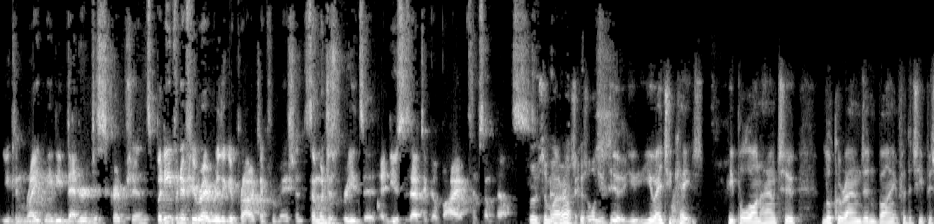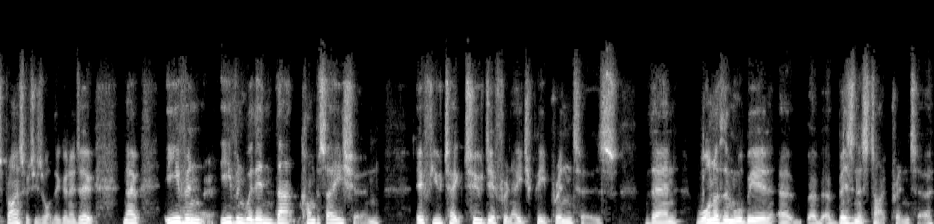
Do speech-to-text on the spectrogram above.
you can write maybe better descriptions. But even if you write really good product information, someone just reads it and uses that to go buy it from someone else. From somewhere else, because all you do, you, you educate people on how to look around and buy it for the cheapest price, which is what they're going to do. Now, even right. even within that conversation, if you take two different HP printers, then one of them will be a, a, a business type printer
